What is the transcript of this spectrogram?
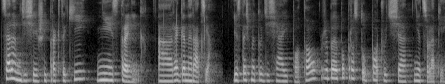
Celem dzisiejszej praktyki nie jest trening, a regeneracja. Jesteśmy tu dzisiaj po to, żeby po prostu poczuć się nieco lepiej.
